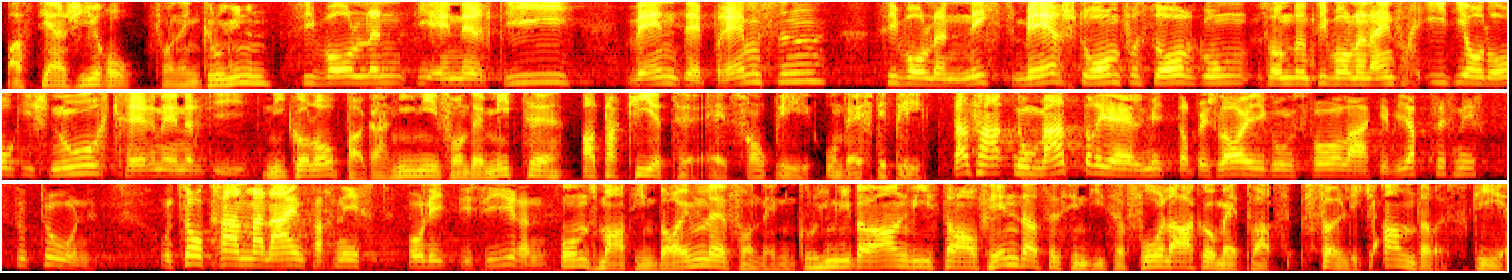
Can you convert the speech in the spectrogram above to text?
Bastian Giraud von den Grünen. Sie wollen die Energiewende bremsen. Sie wollen nicht mehr Stromversorgung, sondern sie wollen einfach ideologisch nur Kernenergie. Nicolo Paganini von der Mitte attackierte SVP und FDP. Das hat nun materiell mit der Beschleunigungsvorlage wirklich nichts zu tun. Und so kann man einfach nicht politisieren. Und Martin Bäumle von den Grünliberalen wies darauf hin, dass es in dieser Vorlage um etwas völlig anderes gehe.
